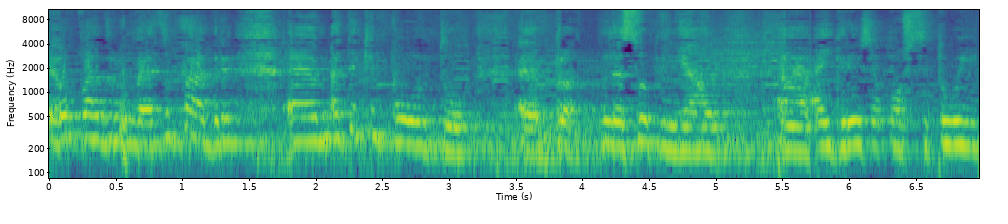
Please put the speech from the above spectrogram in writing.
é o Padre Humberto. Padre, eh, até que ponto, eh, pronto, na sua opinião, a, a Igreja constitui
